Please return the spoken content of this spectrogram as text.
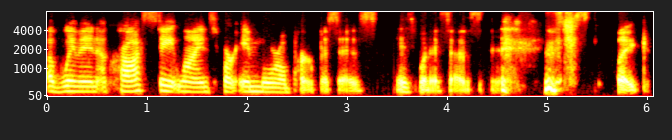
of women across state lines for immoral purposes, is what it says. it's just like,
